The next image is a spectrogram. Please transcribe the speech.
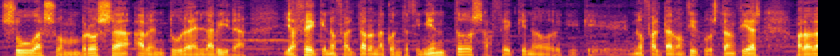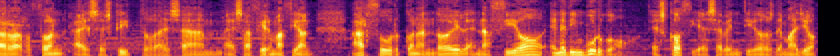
su asombrosa aventura en la vida y a fe que no faltaron acontecimientos, a fe que no, que, no faltaron circunstancias para dar razón a ese escrito, a esa, a esa afirmación. Arthur Conan Doyle nació en Edimburgo, Escocia ese 22 de mayo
